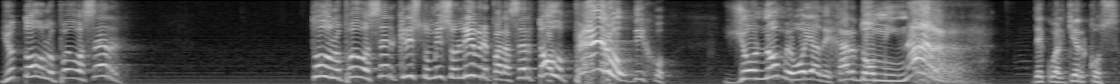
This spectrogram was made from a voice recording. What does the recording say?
yo todo lo puedo hacer. Todo lo puedo hacer. Cristo me hizo libre para hacer todo. Pero, dijo, yo no me voy a dejar dominar de cualquier cosa.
